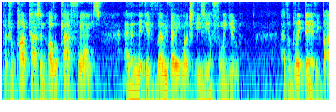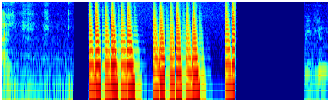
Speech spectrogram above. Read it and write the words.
put your podcast in other platforms and then make it very, very much easier for you. Have a great day, everybody. Review,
